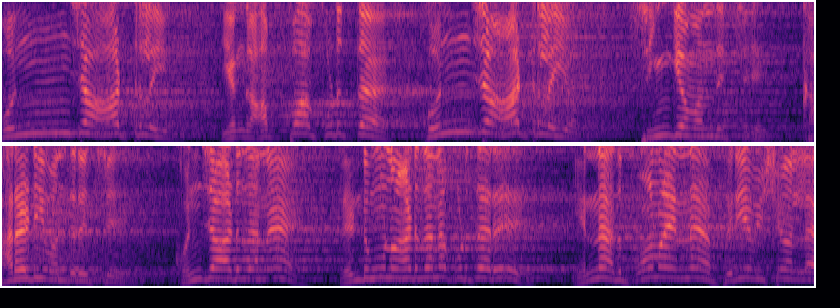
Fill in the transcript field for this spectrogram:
கொஞ்ச ஆற்றுலையும் எங்கள் அப்பா கொடுத்த கொஞ்ச ஆற்றுலையும் சிங்கம் வந்துச்சு கரடி வந்துருச்சு. கொஞ்ச ஆடு தானே? ரெண்டு மூணு ஆடு தானே கொடுத்தாரு? என்ன அது போனால் என்ன? பெரிய விஷயம் இல்லை.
